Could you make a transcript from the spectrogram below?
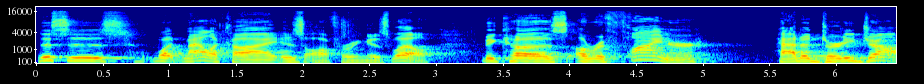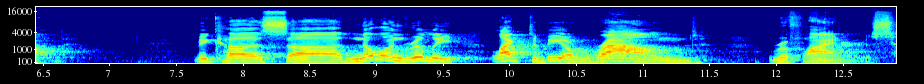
this is what Malachi is offering as well, because a refiner had a dirty job, because uh, no one really liked to be around refiners.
